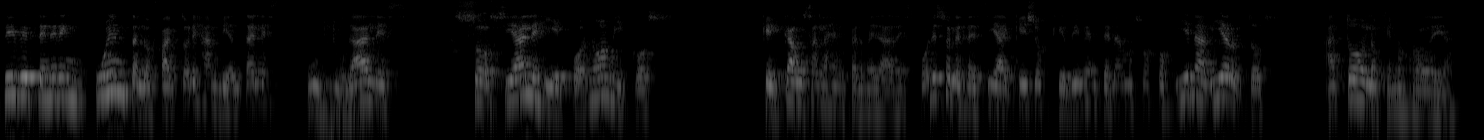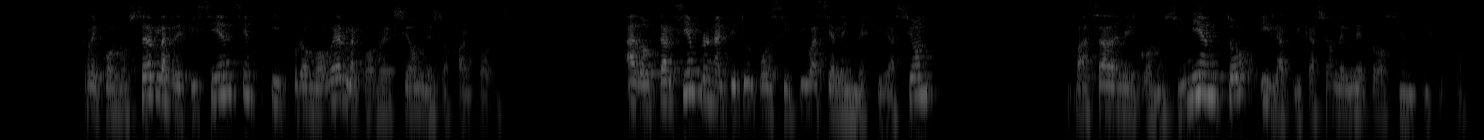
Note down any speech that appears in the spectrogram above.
Debe tener en cuenta los factores ambientales, culturales, sociales y económicos que causan las enfermedades. Por eso les decía a aquellos que deben tener los ojos bien abiertos a todo lo que nos rodea, reconocer las deficiencias y promover la corrección de esos factores. Adoptar siempre una actitud positiva hacia la investigación, basada en el conocimiento y la aplicación del método científico.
